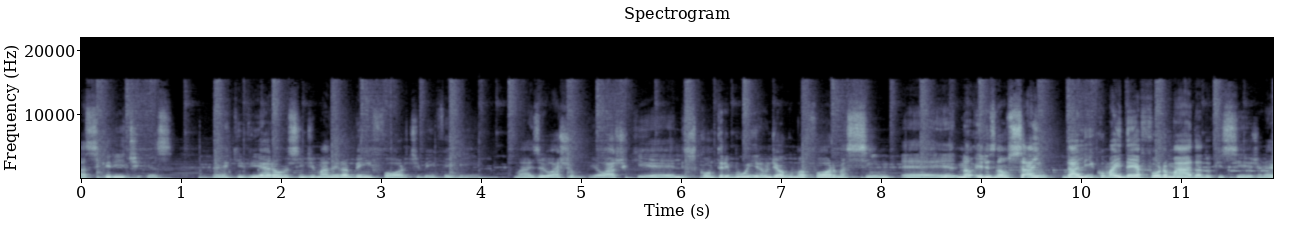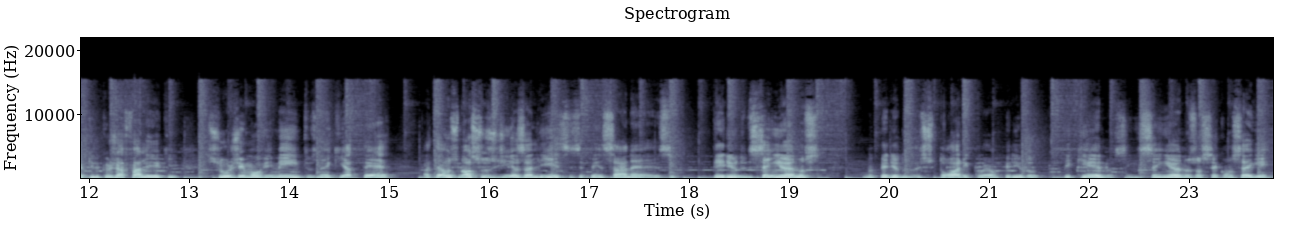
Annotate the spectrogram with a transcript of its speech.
as críticas, né? Que vieram assim de maneira bem forte, bem ferrenha. Mas eu acho, eu acho que é, eles contribuíram de alguma forma, sim. É, não- eles não saem dali com uma ideia formada do que seja, né? Aquilo que eu já falei aqui. Surgem movimentos, né? Que até, até os nossos dias ali, se você pensar, né? Esse período de 100 anos, no período histórico, é um período pequeno. Assim, em 100 anos você consegue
